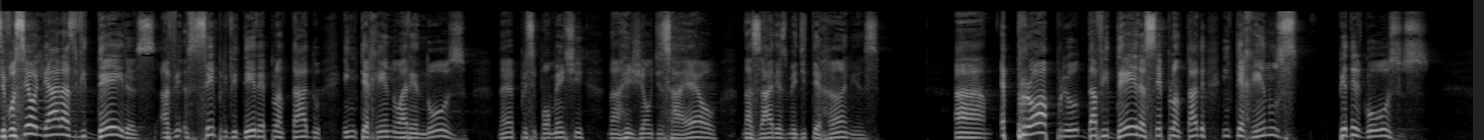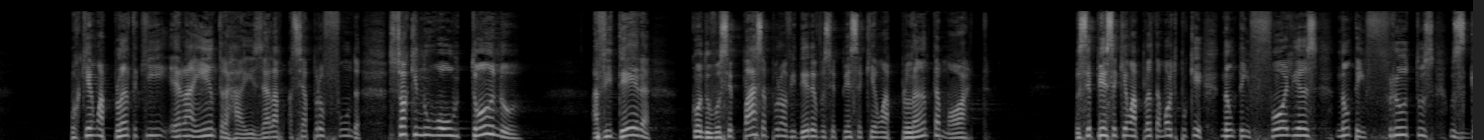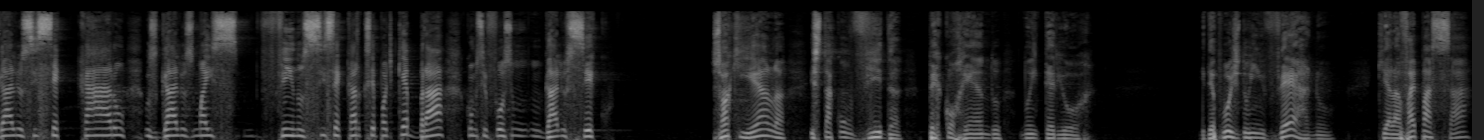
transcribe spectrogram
Se você olhar as videiras, sempre videira é plantado em terreno arenoso, né, principalmente na região de Israel, nas áreas mediterrâneas. Ah, é próprio da videira ser plantada em terrenos pedregosos. Porque é uma planta que ela entra raiz, ela se aprofunda. Só que no outono, a videira quando você passa por uma videira, você pensa que é uma planta morta. Você pensa que é uma planta morta porque não tem folhas, não tem frutos, os galhos se secaram, os galhos mais finos se secaram, que você pode quebrar como se fosse um, um galho seco. Só que ela está com vida percorrendo no interior. E depois do inverno que ela vai passar,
